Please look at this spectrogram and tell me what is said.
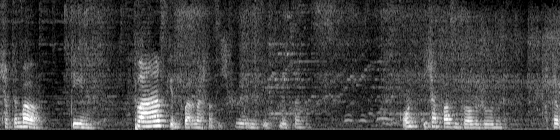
Ich hab den Ball. Den Basketball. Ach, das ich will nicht ich blöd sein. Und ich hab fast ein Tor geschossen. Doch der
